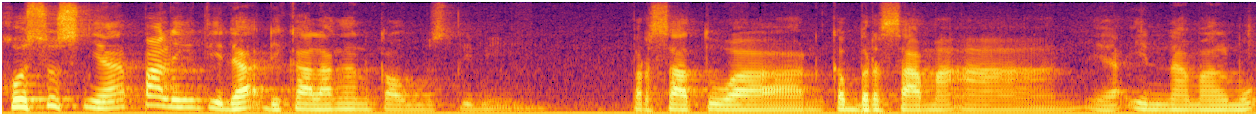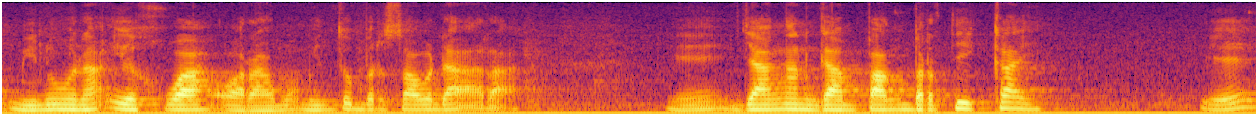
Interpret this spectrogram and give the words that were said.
Khususnya paling tidak di kalangan kaum muslimin. Persatuan kebersamaan ya innamal mu'minuna ikhwah orang mukmin itu bersaudara. Ya, jangan gampang bertikai ya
